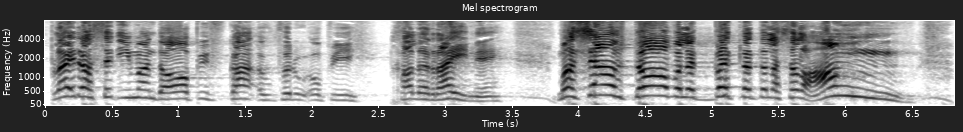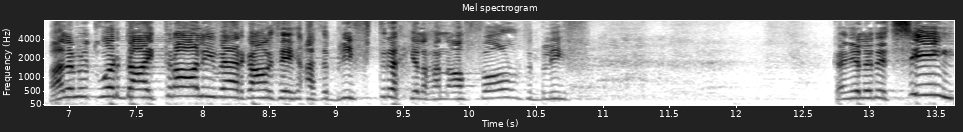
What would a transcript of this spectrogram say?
Bly daar sit iemand daar op die op die galery, nê? Maar selfs daar wil ek bid dat hulle sal hang. Hulle moet oor daai tralie werk hang sê asseblief terug, julle gaan afval asseblief. Kan julle dit sien?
